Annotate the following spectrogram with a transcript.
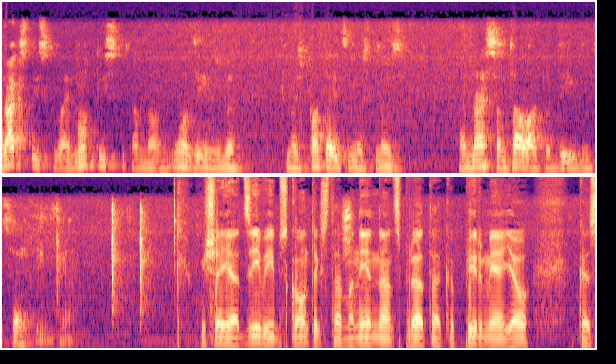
Rakstiski vai mutiski, tam nav nozīme, bet mēs pateicamies, ka mēs nesam tālāk to dzīvi un svētību. Jā. Šajā dzīvības kontekstā man ienāca prātā, ka pirmie jau, kas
